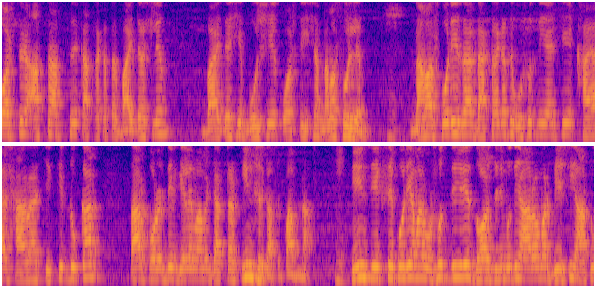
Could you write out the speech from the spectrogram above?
কষ্টে আস্তে আস্তে কাতরা কাতরা বাড়িতে আসলাম। বাড়িতে এসে বসে কষ্টে ঈশান নামাজ পড়লাম। নামাজ পড়ে যা ডাক্তারের কাছে ওষুধ নিয়ে আসি খায়া সারা চিকির ডুকার তারপরের দিন গেলাম আমি ডাক্তার প্রিন্সের কাছে পাবনা। প্রিন্স এক্স রে করি আমার ওষুধ দিয়ে দশ দিনের মধ্যে আরও আমার বেশি আঁটু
